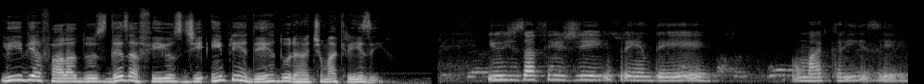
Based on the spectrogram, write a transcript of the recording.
Lívia fala dos desafios de empreender durante uma crise. E os desafios de empreender numa crise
